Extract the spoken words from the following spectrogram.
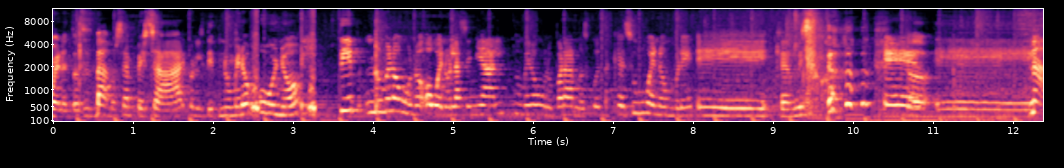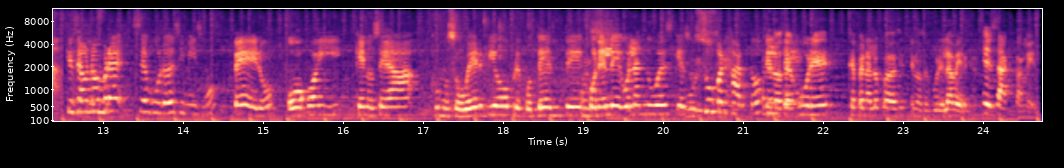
Bueno, entonces vamos a empezar con el tip número uno. Tip número uno, o bueno, la señal número uno para darnos cuenta que es un buen hombre, eh, ¿qué has dicho? Eh, eh, Nada, que sea un hombre seguro de sí mismo, pero ojo ahí, que no sea como soberbio, prepotente, Uy, con el ego en las nubes, que eso es súper harto. Que no te jure, qué pena lo que voy a decir, que no se jure la verga. Exactamente.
